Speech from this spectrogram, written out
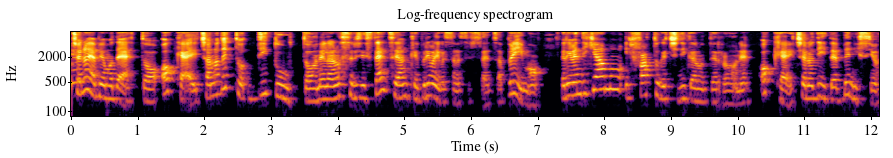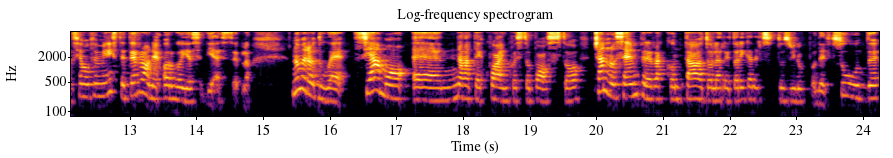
Cioè noi abbiamo detto, ok, ci hanno detto di tutto nella nostra esistenza e anche prima di questa nostra esistenza. Primo, Rivendichiamo il fatto che ci dicano terrone. Ok, ce lo dite? Benissimo, siamo femministe terrone, orgogliose di esserlo. Numero due, siamo eh, nate qua in questo posto, ci hanno sempre raccontato la retorica del sottosviluppo del Sud,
